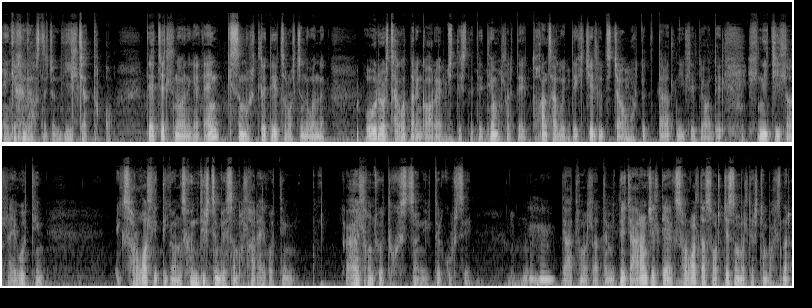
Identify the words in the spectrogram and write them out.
ангийнханд явсан чинь нийлж чадахгүй. Тэгээ ажил нөгөө нэг яг анги гэсэн мөртлөө дээд сургууль чинь нөгөө нэг өөр өөр цагуудаар ингээ ороо явчихдээ шүү дээ. Тийм болохоор тэгээ тухайн цаг үедээ хичээл үзэж байгаа хүүхдүүдтэйгээ л нийлээд явна. Тэгэл эхний жил бол айгүй тийм яг сургууль гэдэг юунаас хөндөрцөн байсан болохоор айгүй тийм ойлгомжгүй төгссөн нэгдүгээр курсээ. Тэгээд тийм бол одоо мэдээж 10 жилдээ яг сургуульдаа сурж исэн бол тэр чинь багш нар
